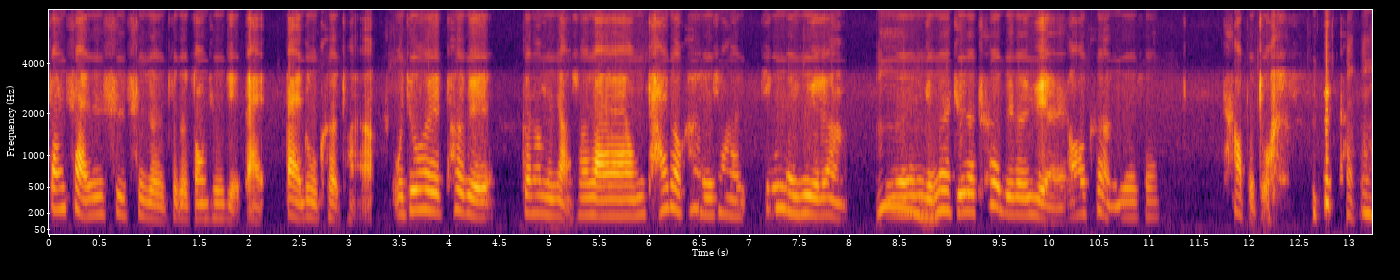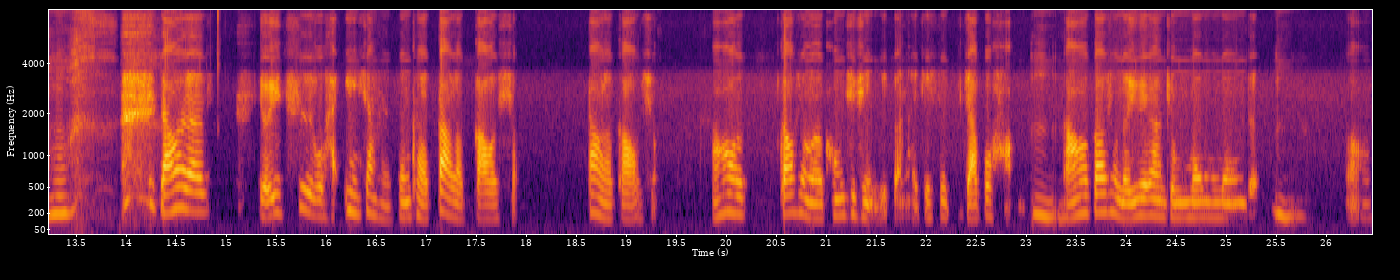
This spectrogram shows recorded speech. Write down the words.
三次还是四次的这个中秋节带带路客团啊，我就会特别跟他们讲说：来来，我们抬头看一下今的月亮，嗯，有没有觉得特别的远？然后客人就会说差不多。嗯。然后呢，有一次我还印象很深刻，到了高雄，到了高雄，然后高雄的空气品质本来就是比较不好，嗯，然后高雄的月亮就蒙蒙的，嗯，啊，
